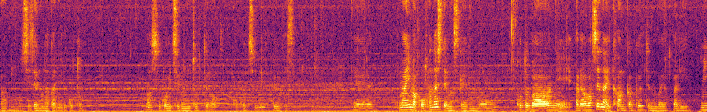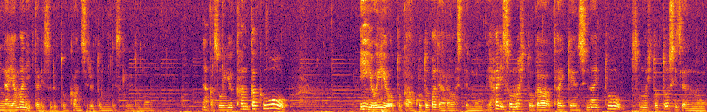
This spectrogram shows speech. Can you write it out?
あの自然の中にいることはすごい自分にとっては心地よいです。えー、まあ、今こう話してますけれども言葉に表せない感覚っていうのがやっぱりみんな山に行ったりすると感じると思うんですけれどもなんかそういう感覚をいいよいいよとか言葉で表してもやはりその人が体験しないとその人と自然の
